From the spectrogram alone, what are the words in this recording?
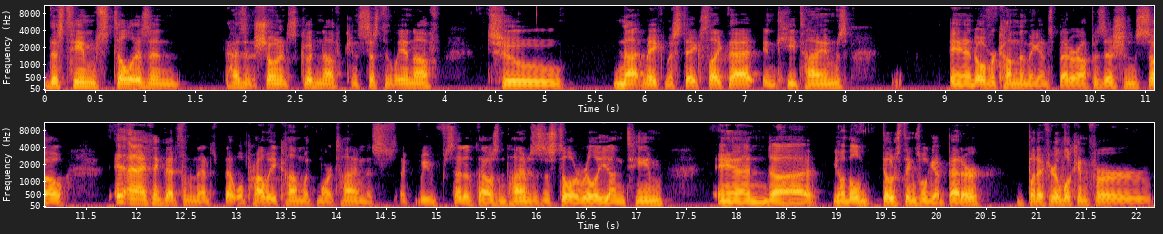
this team still isn't hasn't shown it's good enough consistently enough to not make mistakes like that in key times and overcome them against better opposition. So, and I think that's something that that will probably come with more time. This, like we've said a thousand times, this is still a really young team, and uh, you know those things will get better. But if you're looking for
